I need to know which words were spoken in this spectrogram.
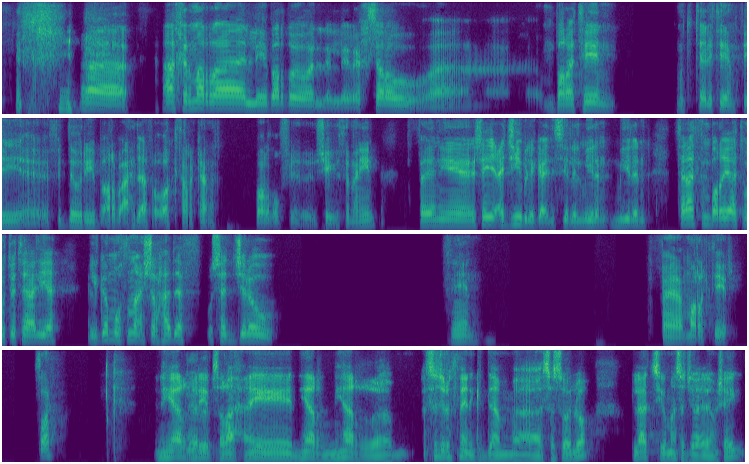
آه، آخر مرة اللي برضو اللي خسروا آه، مباراتين متتاليتين في في الدوري بأربع أهداف أو أكثر كانت برضو في شيء 80 فيعني شيء عجيب اللي قاعد يصير للميلان. ميلان ثلاث مباريات متتالية القموا 12 هدف وسجلوا اثنين. فمرة كثير صح؟ انهيار غريب. صراحة. اي إي، انهيار انهيار آه، سجلوا اثنين قدام آه، ساسولو. لاتسيو ما سجل عليهم شيء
